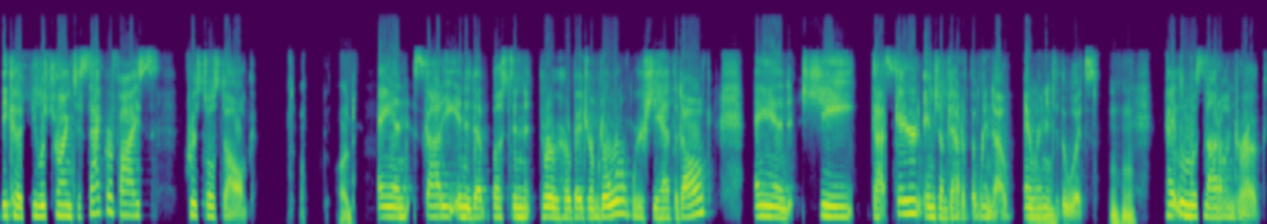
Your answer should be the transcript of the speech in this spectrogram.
because she was trying to sacrifice Crystal's dog. Oh, God. And Scotty ended up busting through her bedroom door where she had the dog. And she got scared and jumped out of the window and ran Mhm. into the woods. Mm-hmm. Kaitlyn was not on drugs.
